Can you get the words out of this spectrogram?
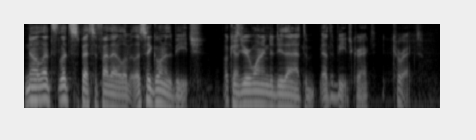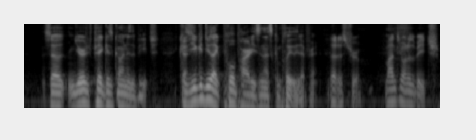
No, let's let's specify that a little bit. Let's say going to the beach Okay, because you're wanting to do that at the at the beach, correct? correct. So your pick is going to the beach because you could do like pool parties and that's completely different. That is true. Mine's going to the beach.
